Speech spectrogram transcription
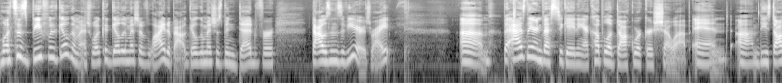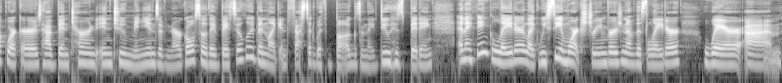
What's his beef with Gilgamesh? What could Gilgamesh have lied about? Gilgamesh has been dead for thousands of years, right? Um, but as they're investigating, a couple of dock workers show up, and um, these dock workers have been turned into minions of Nergal. So they've basically been like infested with bugs, and they do his bidding. And I think later, like we see a more extreme version of this later, where um,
